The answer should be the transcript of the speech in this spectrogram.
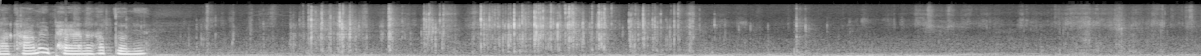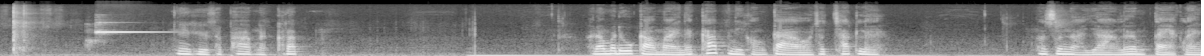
ราคาไม่แพงนะครับตัวนี้ นี่คือสภาพนะครับ เรามาดูเก่าใหม่นะครับ นี่ของเก่าชัดๆเลย ลักษณะยางเริ่มแตกราย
